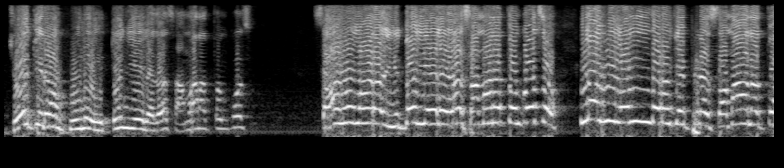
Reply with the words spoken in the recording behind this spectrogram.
జ్యోతిరావు పూలే యుద్ధం చేయలేదా సమానత్వం కోసం? సాహు యుద్ధం చేయలేదా సమానత్వం కోసం? ఇలా వీళ్ళందరూ చెప్పిన సమానత్వ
